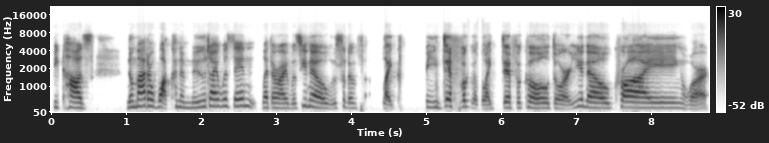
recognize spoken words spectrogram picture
because no matter what kind of mood I was in, whether I was, you know, sort of like being difficult, like difficult, or, you know, crying, or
